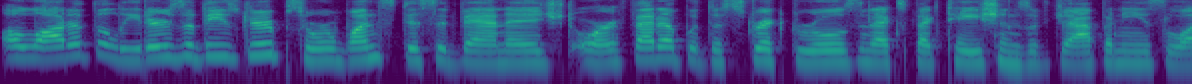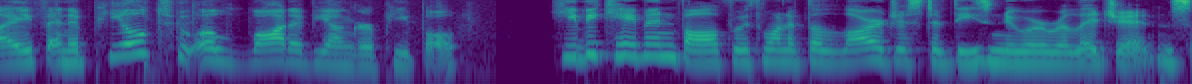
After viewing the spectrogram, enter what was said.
A lot of the leaders of these groups were once disadvantaged or fed up with the strict rules and expectations of Japanese life and appealed to a lot of younger people. He became involved with one of the largest of these newer religions,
